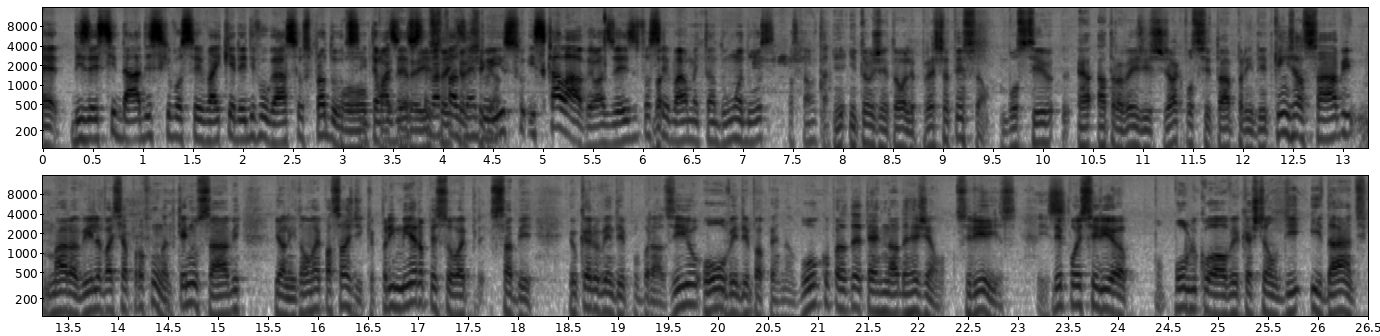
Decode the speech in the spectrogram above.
é, dizer cidades que você vai querer divulgar seus produtos. Opa, então, às vezes, você vai fazendo isso escalável. Às vezes, você vai aumentando uma, duas. Então, gente, olha, preste atenção. Você, é, através disso, já que você está aprendendo, quem já sabe, maravilha, vai se aprofundando. Quem não sabe, e olha, então vai passar as dicas. Primeiro, a pessoa vai saber, eu quero vender para o Brasil ou vender para Pernambuco, para determinada região. Seria isso. isso. Depois seria público-alvo e questão de idade.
